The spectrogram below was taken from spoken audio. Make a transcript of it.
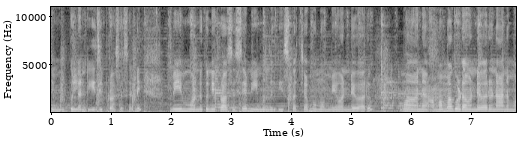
సింపుల్ అండ్ ఈజీ ప్రాసెస్ అండి. మేము వండుకునే ప్రాసెసే మీ ముందుకు తీసుకొచ్చాం. మా మమ్మీ వండేవారు మా అమ్మమ్మ కూడా ఉండేవారు నానమ్మ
